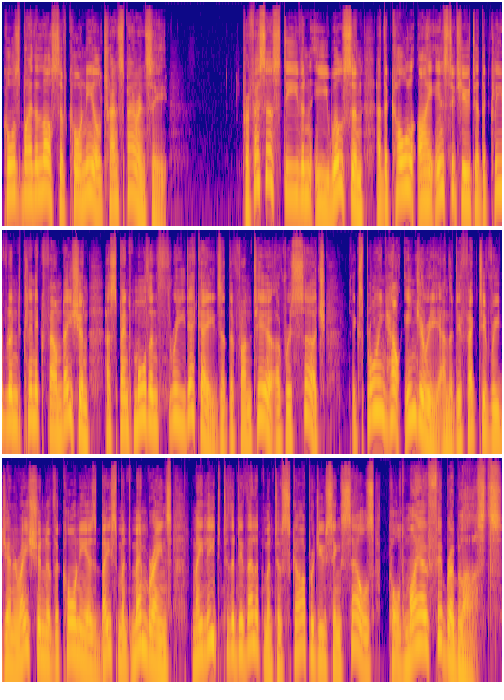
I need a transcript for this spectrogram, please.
caused by the loss of corneal transparency. Professor Stephen E. Wilson at the Cole Eye Institute at the Cleveland Clinic Foundation has spent more than three decades at the frontier of research exploring how injury and the defective regeneration of the cornea's basement membranes may lead to the development of scar producing cells called myofibroblasts.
